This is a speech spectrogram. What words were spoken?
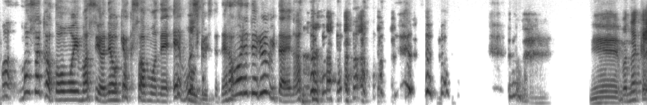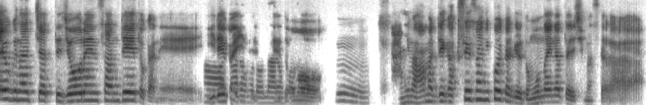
ま、まさかと思いますよね、お客さんもね。え、もしかし。て狙われてる？みたいな。ねまあ、仲良くなっちゃって常連さんでとかね、いればいいんですけど。ど、うん。あ今あんまりで学生さんに声かけると問題になったりしますから、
